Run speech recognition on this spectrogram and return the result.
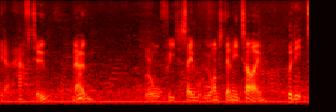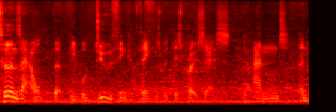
you don't have to, no. Mm. We're all free to say what we want at any time. But it turns out that people do think of things with this process, yeah. and, and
